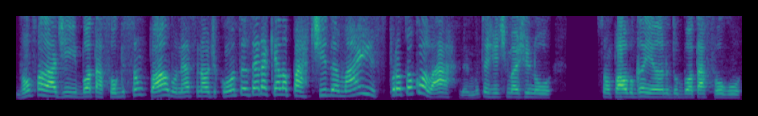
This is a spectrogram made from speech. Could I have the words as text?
Vamos falar de Botafogo e São Paulo, né? Afinal de contas, era aquela partida mais protocolar. Né? Muita gente imaginou São Paulo ganhando do Botafogo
